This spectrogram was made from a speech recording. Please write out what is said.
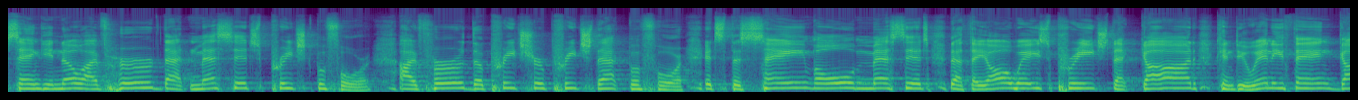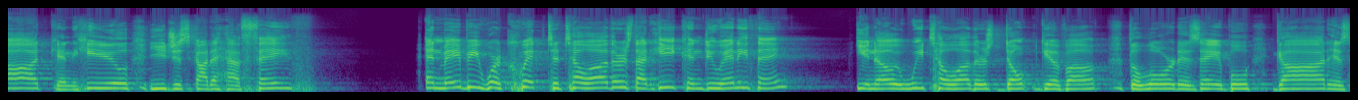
Saying, You know, I've heard that message preached before. I've heard the preacher preach that before. It's the same old message that they always preach that God can do anything, God can heal. You just got to have faith. And maybe we're quick to tell others that He can do anything. You know, we tell others, don't give up. The Lord is able. God is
